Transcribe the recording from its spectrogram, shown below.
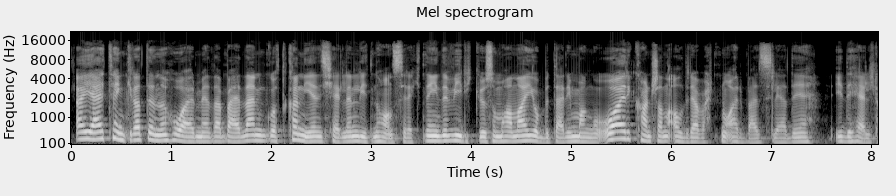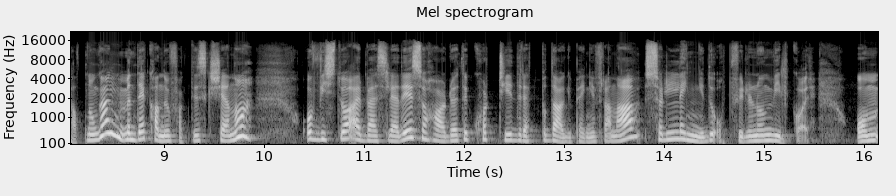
Ja, jeg tenker at denne HR-medarbeideren godt kan gi en Kjell en liten håndsrekning. Det virker jo som han har jobbet der i mange år, kanskje han aldri har vært noe arbeidsledig i det hele tatt noen gang, men det kan jo faktisk skje nå. Og hvis du er arbeidsledig, så har du etter kort tid rett på dagpenger fra Nav så lenge du oppfyller noen vilkår. Om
